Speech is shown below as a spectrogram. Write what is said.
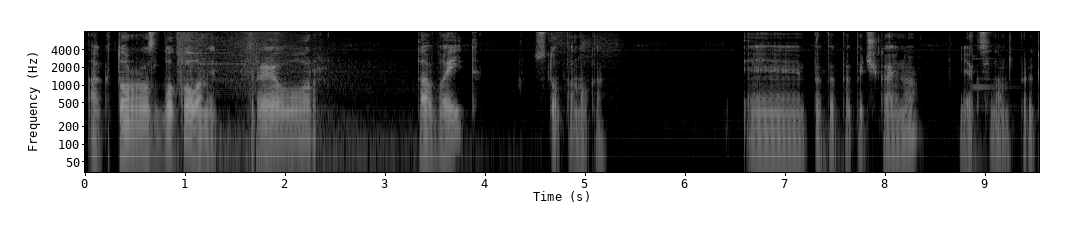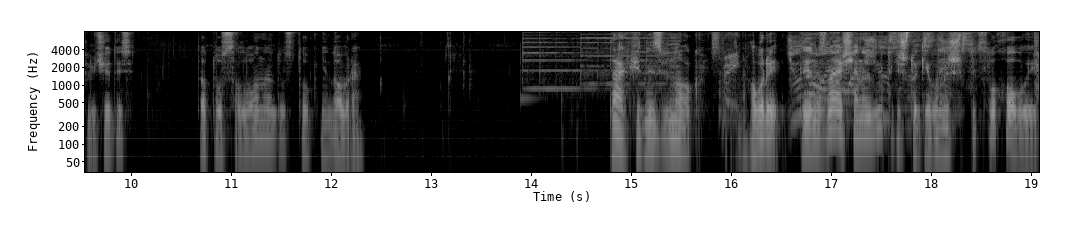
Актор розблокований. Тревор та Вейт? Стоп, а ну-ка. Е, ППП, почекай, ну. Як це нам переключитись? Тату салони доступні. Добре. Так, вхідний дзвінок. Говори, ти не знаєш, я не люблю такі штуки, вони ж підслуховують.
